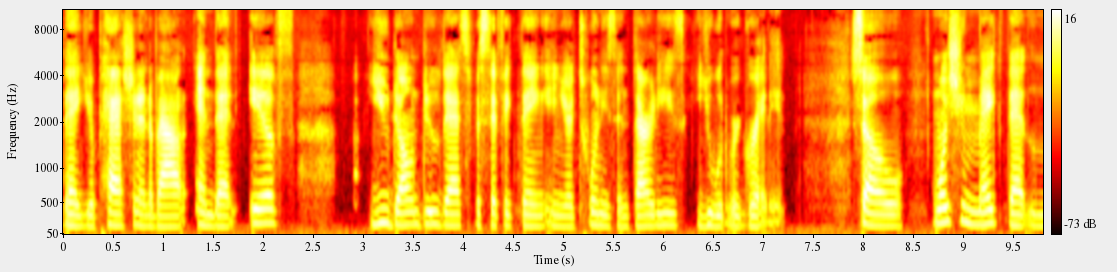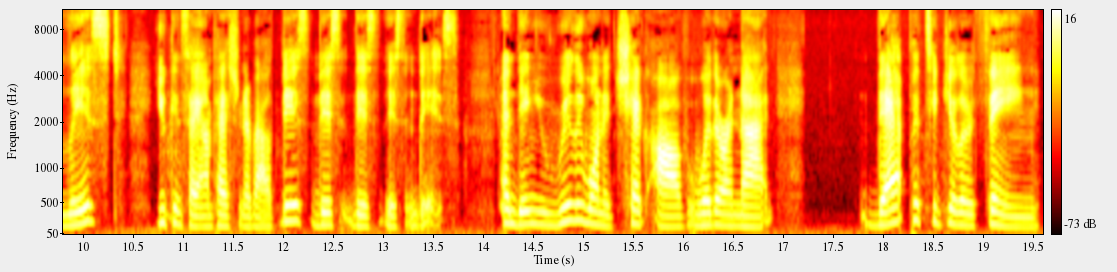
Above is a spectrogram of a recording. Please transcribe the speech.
that you're passionate about, and that if you don't do that specific thing in your 20s and 30s, you would regret it. So, once you make that list, you can say, I'm passionate about this, this, this, this, and this. And then you really want to check off whether or not that particular thing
